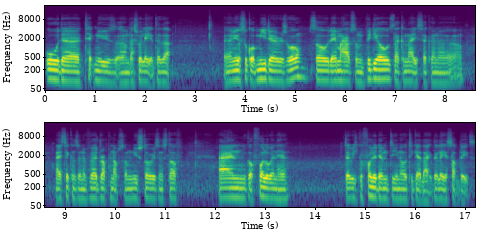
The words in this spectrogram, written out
all the tech news um, that's related to that. Um, you also got media as well. So they might have some videos like a 90 second uh, 90 seconds on the verge wrapping up some news stories and stuff and you got following here. So you can follow them to you know to get like the latest updates.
